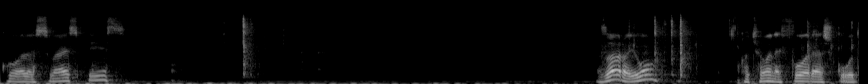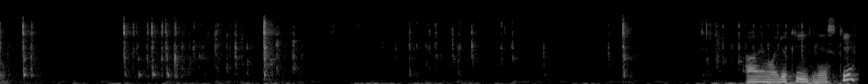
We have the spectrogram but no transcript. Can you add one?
Core Space. Ez arra jó, hogyha van egy forráskód, ami mondjuk így néz ki,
